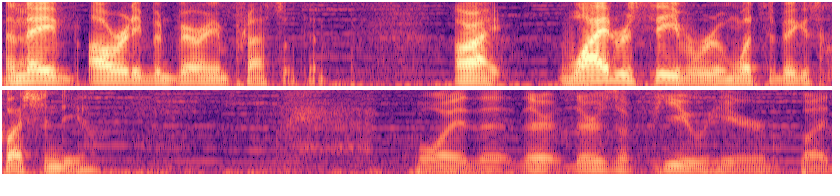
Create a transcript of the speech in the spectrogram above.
And they've already been very impressed with him. All right. Wide receiver room. What's the biggest question to you? Boy, the, there, there's a few here, but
